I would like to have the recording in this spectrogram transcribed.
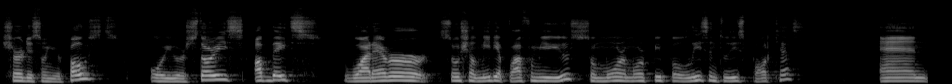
Share this on your posts or your stories, updates, whatever social media platform you use so more and more people listen to this podcast. And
